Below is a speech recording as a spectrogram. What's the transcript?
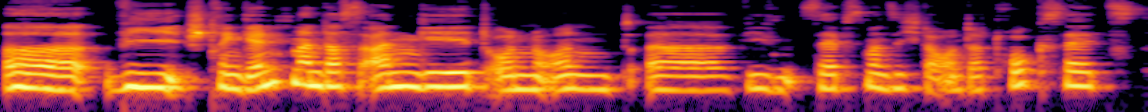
äh, wie stringent man das angeht und und äh, wie selbst man sich da unter Druck setzt,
